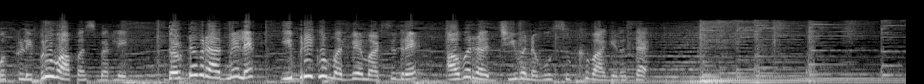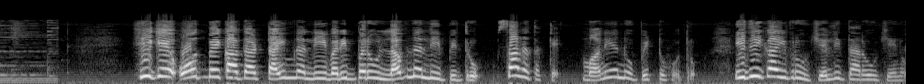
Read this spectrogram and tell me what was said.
ಮಕ್ಕಳಿಬ್ರು ವಾಪಸ್ ಬರ್ಲಿ. ದೊಡ್ಡವರಾದ್ಮೇಲೆ ಇಬ್ರಿಗೂ ಮದ್ವೆ ಮಾಡಿಸಿದ್ರೆ ಅವರ ಜೀವನವು ಸುಖವಾಗಿರುತ್ತೆ. ಹೀಗೆ ಓದ್ಬೇಕಾದ ಟೈಮ್ನಲ್ಲಿ ಇವರಿಬ್ಬರು ಲವ್ನಲ್ಲಿ ಬಿದ್ರು. ಸಾಲದಕ್ಕೆ ಮನೆಯನ್ನು ಬಿಟ್ಟು ಹೋದ್ರು. ಇದೀಗ ಇವರು ಎಲ್ಲಿದ್ದಾರೋ ಏನೋ.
